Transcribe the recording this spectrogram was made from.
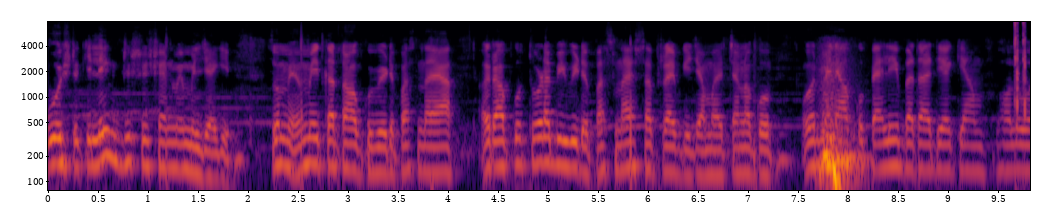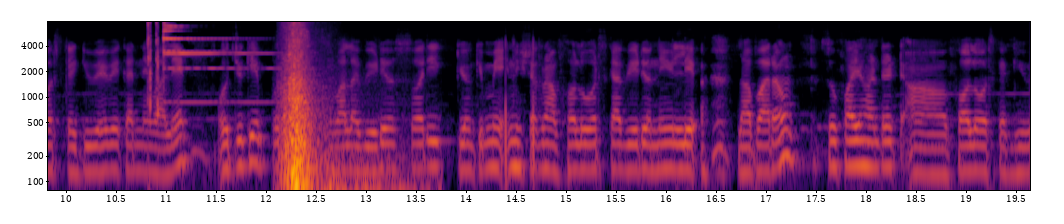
पोस्ट की लिंक डिस्क्रिप्शन में मिल जाएगी। सो मैं उम्मीद करता हूँ आपको वीडियो पसंद आया अगर आपको थोड़ा भी वीडियो पसंद आया सब्सक्राइब कीजिए हमारे चैनल को। और मैंने आपको पहले ही बता दिया कि हम फॉलोअर्स का गिव अवे करने वाले हैं। और चूँकि वाला वीडियो सॉरी क्योंकि मैं इंस्टाग्राम फॉलोअर्स का वीडियो नहीं ले, ला पा रहा हूँ। सो फाइव हंड्रेड फॉलोअर्स का गिव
